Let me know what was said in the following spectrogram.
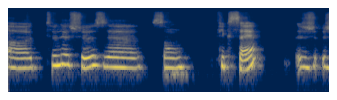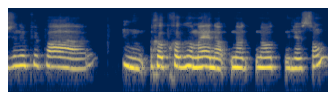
euh, toutes les choses euh, sont fixées. Je, ne peux pas reprogrammer notre no, leçon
